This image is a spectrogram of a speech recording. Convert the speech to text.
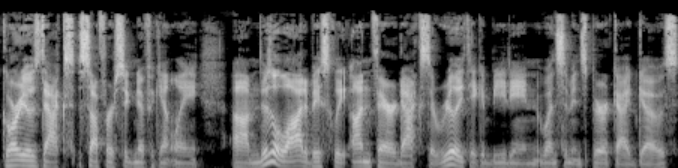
Goryo's decks suffer significantly. Um, there's a lot of basically unfair decks that really take a beating when Simian Spirit Guide goes,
